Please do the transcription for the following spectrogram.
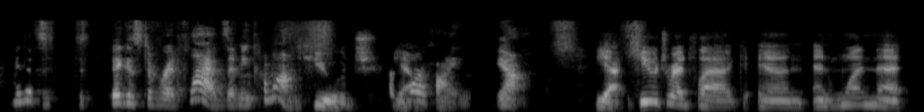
I mean, that's the biggest of red flags. I mean, come on. Huge. That's Yeah. horrifying. Yeah. yeah huge red flag and and one that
